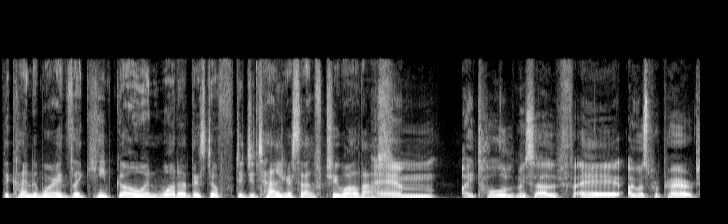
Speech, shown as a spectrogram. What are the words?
the kind of words like keep going. What other stuff did you tell yourself through all that? Um, I told myself uh, I was prepared,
